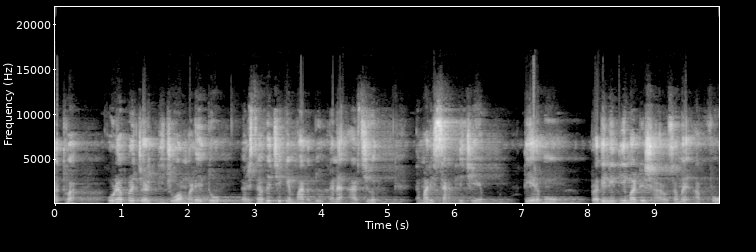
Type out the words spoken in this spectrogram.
અથવા ઘોડા પર ચડતી જોવા મળે તો દર્શાવે છે કે માતા દુર્ગાના આશીર્વાદ તમારી સાથે છે. તેરમો, પ્રતિનિધિ માટે સારો સમય આપવો.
